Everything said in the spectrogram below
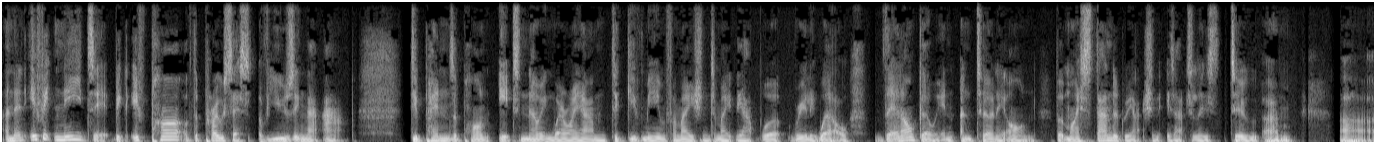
And then if it needs it, if part of the process of using that app depends upon it knowing where I am to give me information to make the app work really well, then I'll go in and turn it on. But my standard reaction is actually to um, uh,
